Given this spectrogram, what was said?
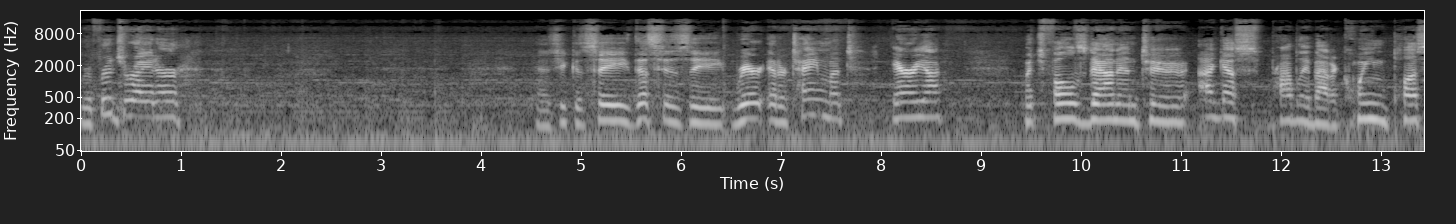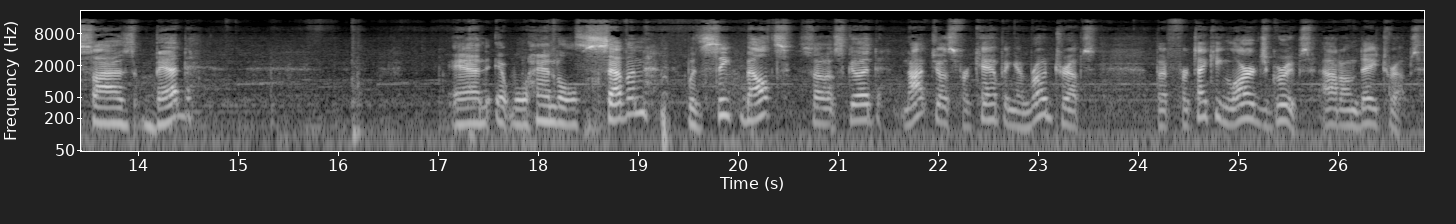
refrigerator. As you can see, this is the rear entertainment area, which folds down into, I guess, probably about a queen plus size bed and it will handle seven with seat belts so it's good not just for camping and road trips but for taking large groups out on day trips.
